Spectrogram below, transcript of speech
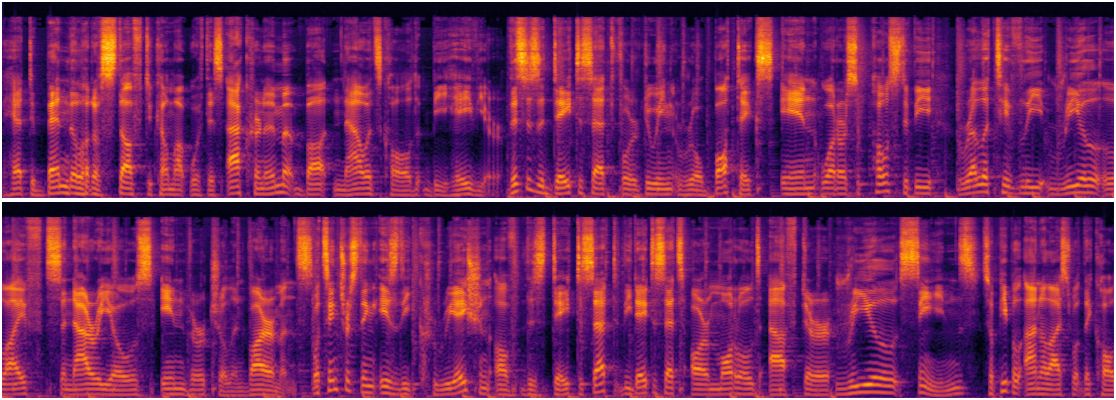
I had to bend a lot of stuff to come up with this acronym, but now it's called Behavior. This is a dataset for doing robotics in what are supposed to be relatively real life scenarios in virtual environments. What's interesting is the creation of this dataset. The datasets are modeled after real scenes. So people analyzed what they call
